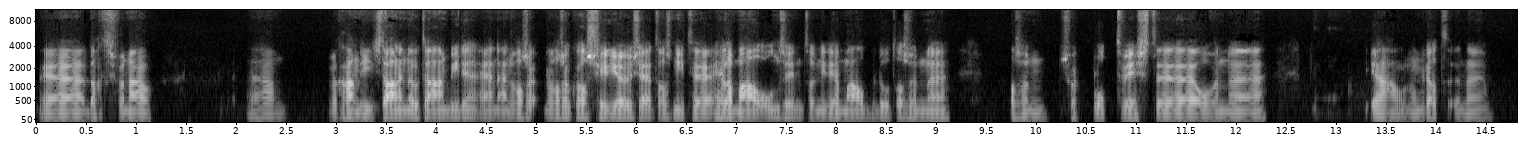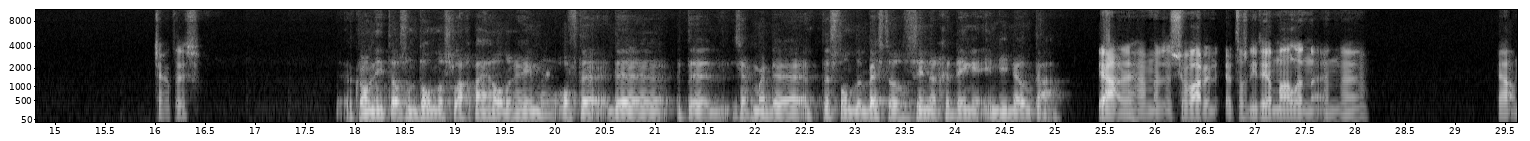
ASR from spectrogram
Uh, dachten ze van nou, um, we gaan die Stalin-nota aanbieden. En, en dat, was, dat was ook wel serieus. Hè. Het was niet uh, helemaal onzin. Het was niet helemaal bedoeld als een, uh, als een soort plot twist of een, ja, hoe noem je dat? Een, zeg het eens. Het kwam niet als een donderslag bij heldere hemel. Of de, de, de, zeg maar de, er stonden best wel zinnige dingen in die nota. Ja, maar ze waren, het was niet helemaal een, een ja,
